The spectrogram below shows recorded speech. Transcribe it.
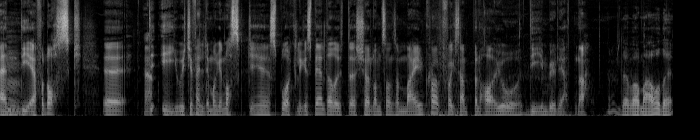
enn mm. de er for norsk. Eh, ja. Det er jo ikke veldig mange norskspråklige spill der ute, selv om sånn som Minecraft for eksempel, har jo de mulighetene. Det var meg og det.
